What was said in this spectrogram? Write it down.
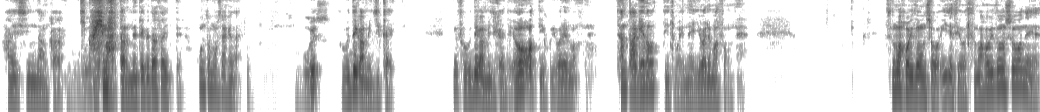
配信なんか、聞く暇あったら寝てくださいって。ほんと申し訳ない。腕が短い。そう、腕が短いで、おーってよく言われますね。ちゃんと上げろっていつもね、言われますもんね。スマホ依存症、いいですよ。スマホ依存症はね、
